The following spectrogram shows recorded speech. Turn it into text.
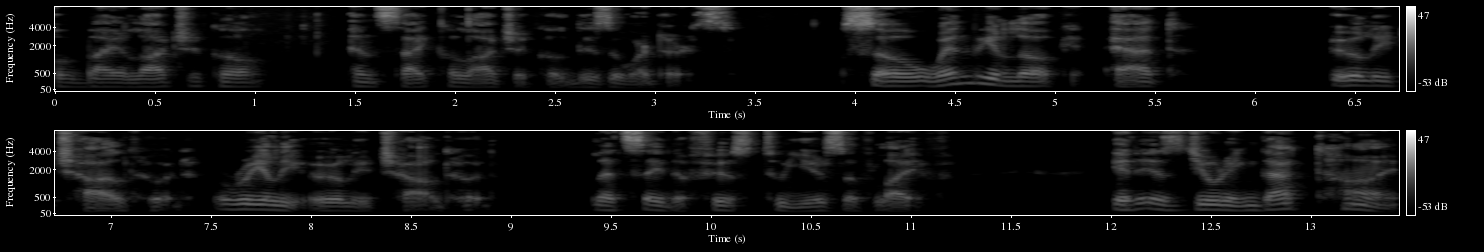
of biological and psychological disorders. So when we look at early childhood, really early childhood, let's say the first two years of life, it is during that time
